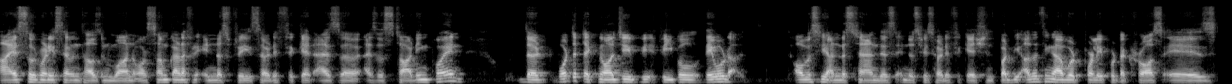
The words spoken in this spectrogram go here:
ISO 27001 or some kind of an industry certificate as a as a starting point. The what the technology people they would obviously understand this industry certifications, but the other thing I would probably put across is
